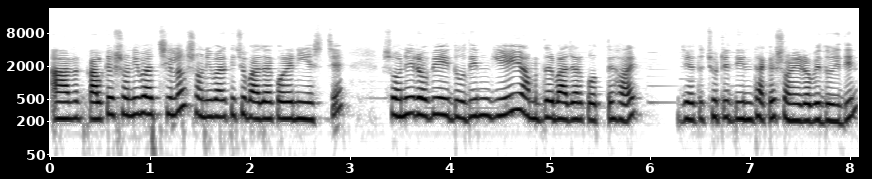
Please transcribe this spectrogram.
আর কালকে শনিবার ছিল, শনিবার কিছু বাজার করে নিয়ে এসছে। শনি, রবি এই দুদিন গিয়েই আমাদের বাজার করতে হয়। যেহেতু ছুটির দিন থাকে, শনি, রবি দুই দিন।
